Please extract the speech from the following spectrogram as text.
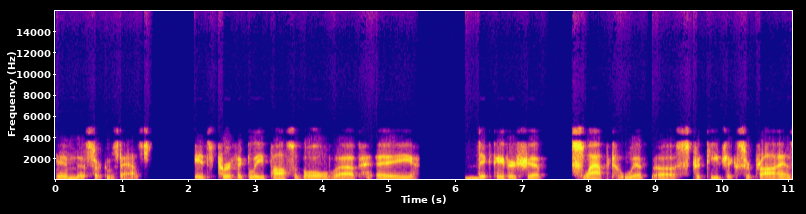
in this circumstance. It's perfectly possible that a dictatorship slapped with a strategic surprise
